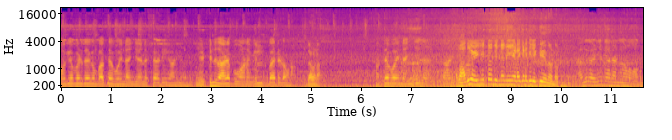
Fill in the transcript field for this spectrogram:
നോക്കിയപ്പോഴത്തേക്കും പത്ത് പോയിന്റ് അഞ്ച് തന്നെ സ്റ്റാർട്ടിങ് കാണിക്കുന്നുണ്ട്. എട്ടിന് താഴെ പോവാണെങ്കിൽ ബാറ്ററി ഡൗൺ ആണ്. ഡൗൺ ആണ് പത്ത് പോയിന്റ് അഞ്ച് കാണിക്കും അത് കഴിഞ്ഞിട്ട് പിന്നെ നീ ഇടയ്ക്കിടയ്ക്ക് ചെക്ക് ചെയ്യുന്നുണ്ടോ? അത് കഴിഞ്ഞിട്ട് ഞാൻ രണ്ടു തവണ നോക്കി.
